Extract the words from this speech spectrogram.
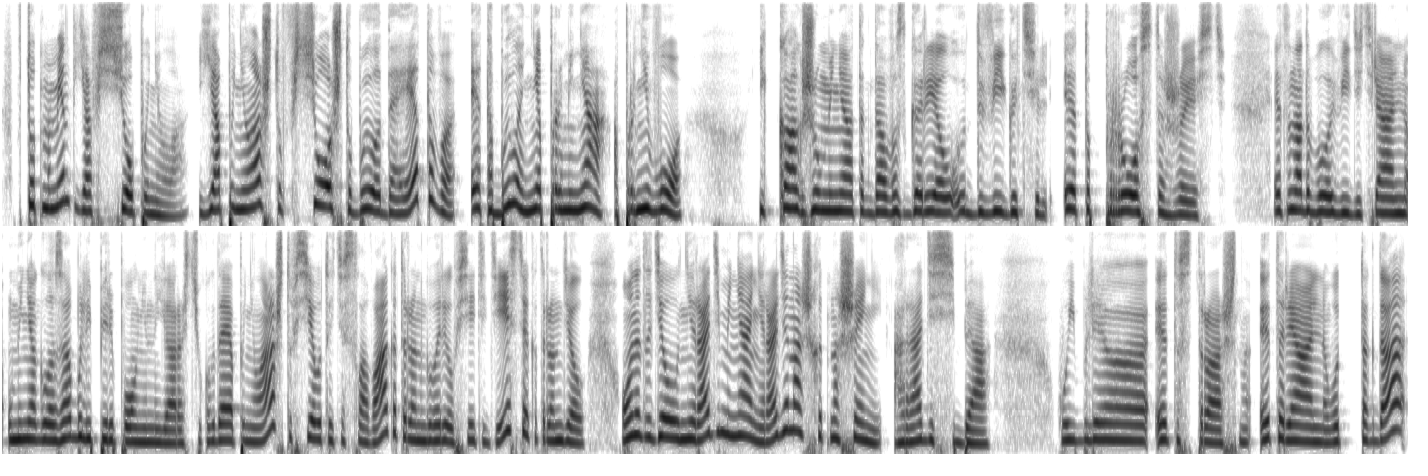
В тот момент я все поняла. Я поняла, что все, что было до этого, это было не про меня, а про него. И как же у меня тогда возгорел двигатель. Это просто жесть. Это надо было видеть, реально. У меня глаза были переполнены яростью, когда я поняла, что все вот эти слова, которые он говорил, все эти действия, которые он делал, он это делал не ради меня, не ради наших отношений, а ради себя ой, бля, это страшно, это реально. Вот тогда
